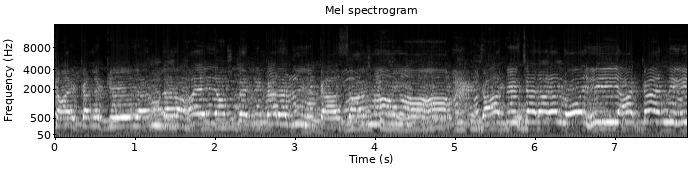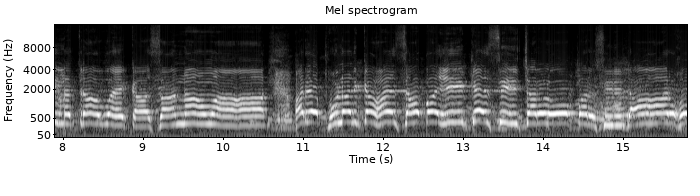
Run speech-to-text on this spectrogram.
साइकिल के अंदर है अंबेडकर जी का सनावा गांधी चरण लोहिया का नील का सनावा फूलन कहे सब ही के सी चरणों पर सिरदार हो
